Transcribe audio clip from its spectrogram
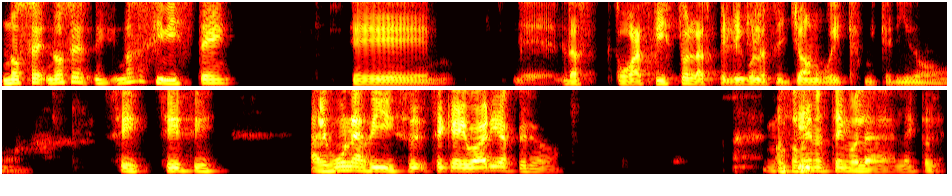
no sé, no sé, no sé si viste eh, las, o has visto las películas de John Wick, mi querido. Sí, sí, sí. Algunas vi, sé, que hay varias, pero más o menos tengo la, historia.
